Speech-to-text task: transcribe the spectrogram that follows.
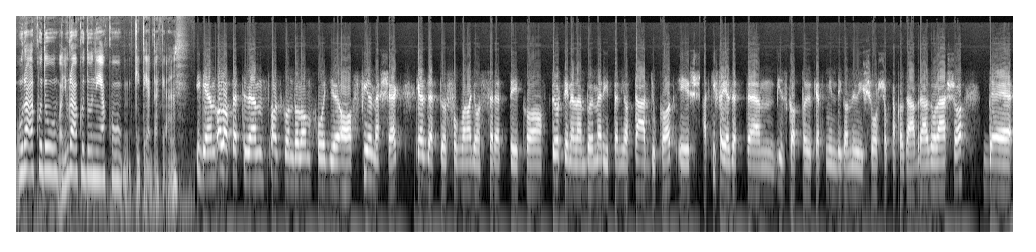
uralkodó, vagy uralkodóné, akkor kit érdekel? Igen, alapvetően azt gondolom, hogy a filmesek kezdettől fogva nagyon szerették a történelemből meríteni a tárgyukat, és hát kifejezetten izgatta őket mindig a női sorsoknak az ábrázolása, de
